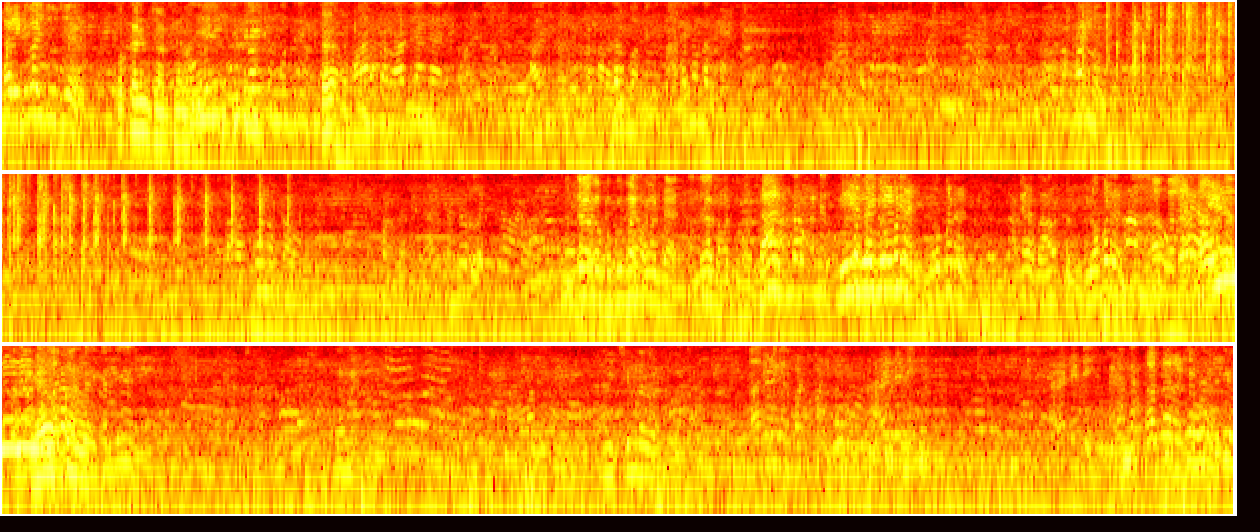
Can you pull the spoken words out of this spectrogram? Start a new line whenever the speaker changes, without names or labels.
Sir ఇటువైపు చూసాడు
ఒక్క నిమిషం అట్లా.
భారత రాజ్యాంగాన్ని ఆవిష్కరిస్తున్న సందర్భం ఇది సందర్భం సమ్మర్లో ఇట్లా పట్టుకొని ఒక
అందరూ ఒక బుక్ పట్టుకోండి సార్ అందరూ ఒక బుక్ సార్ మీరు.
లోపల రండి. అక్కడ బాగా వస్తుంది లోపల రండి.
లోపల రండి. ఈ చిన్నది పట్టుకో. సార్ సార్ అట్లా ఉండండి.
